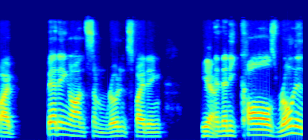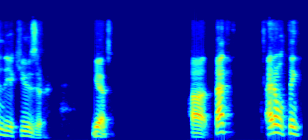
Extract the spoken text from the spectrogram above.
by betting on some rodents fighting, yeah and then he calls Ronan the accuser. yes Uh, that I don't think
